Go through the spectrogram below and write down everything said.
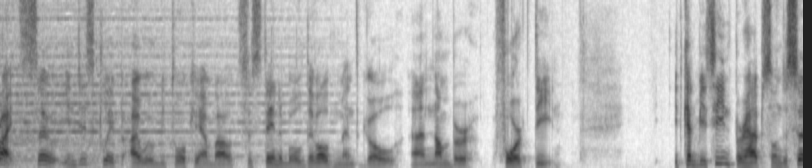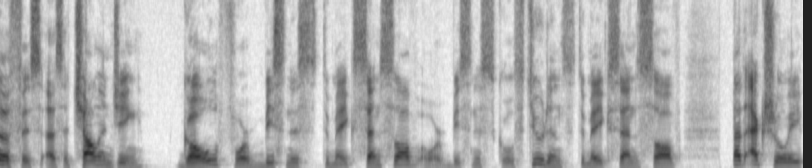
Alright, so in this clip I will be talking about Sustainable Development Goal uh, number 14. It can be seen perhaps on the surface as a challenging goal for business to make sense of or business school students to make sense of, but actually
